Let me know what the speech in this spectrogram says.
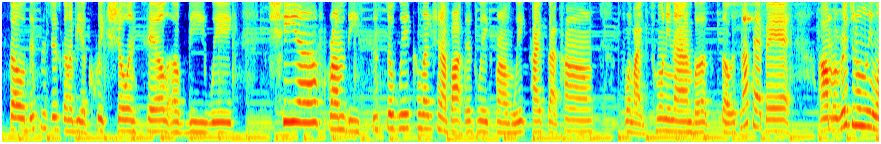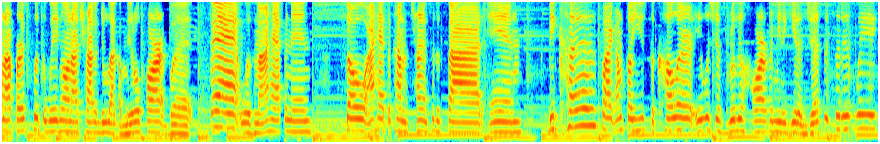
So this is just gonna be a quick show and tell of the wig Chia from the sister wig collection. I bought this wig from wigtypes.com for like 29 bucks so it's not that bad. Um originally when I first put the wig on I tried to do like a middle part but that was not happening. So I had to kind of turn it to the side and because like I'm so used to color it was just really hard for me to get adjusted to this wig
